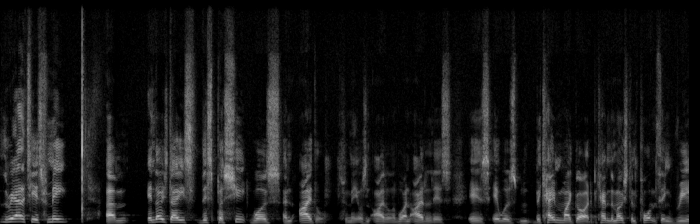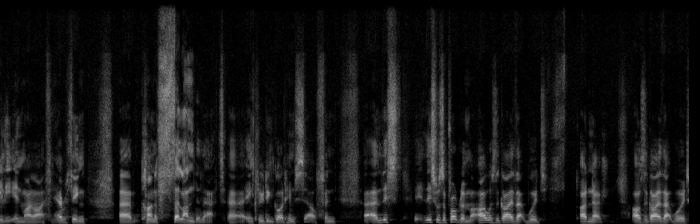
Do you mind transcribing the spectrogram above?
the reality is for me, um, in those days, this pursuit was an idol for me. It was an idol, and what an idol is is it was became my god. It became the most important thing really in my life, and everything um, kind of fell under that, uh, including God Himself. And uh, and this this was a problem. I was the guy that would. I don't know. I was the guy that would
